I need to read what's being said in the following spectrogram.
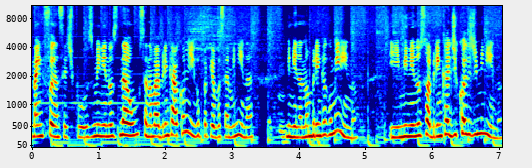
na infância, tipo, os meninos, não, você não vai brincar comigo porque você é menina. Menina não brinca com menino. E menino só brinca de coisa de menino.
